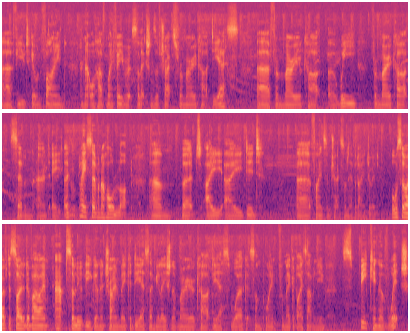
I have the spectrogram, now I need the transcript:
uh, for you to go and find, and that will have my favourite selections of tracks from Mario Kart DS, uh, from Mario Kart uh, Wii, from Mario Kart 7 and 8. I didn't play 7 a whole lot, um, but I, I did uh, find some tracks on there that I enjoyed. Also, I've decided if I'm absolutely going to try and make a DS emulation of Mario Kart DS work at some point for Megabyte Avenue. Speaking of which,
